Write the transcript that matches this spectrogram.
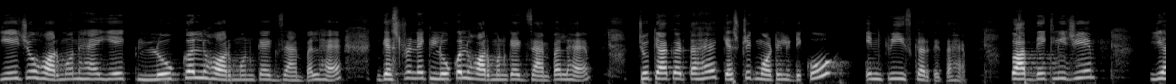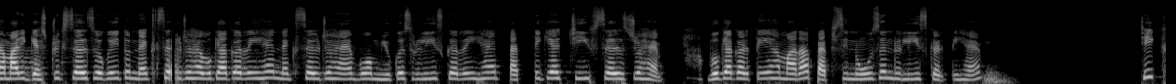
ये जो हार्मोन है, ये एक लोकल हार्मोन का एग्ज़ाम्पल है गेस्ट्रिन एक लोकल हार्मोन का एग्ज़ाम्पल है, जो क्या करता है गैस्ट्रिक मोटिलिटी को इंक्रीज कर देता है। तो आप देख लीजिए, ये हमारी गैस्ट्रिक सेल्स हो गई तो नेक्स्ट सेल जो है वो क्या कर रही है नेक्स्ट सेल जो है वो म्यूकस रिलीज़ कर रही है पेप्टिक या चीफ सेल्स जो है, वो क्या करती है, हमारा पेप्सिनोजन रिलीज़ करती हैं। ठीक?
